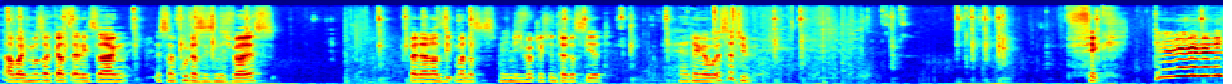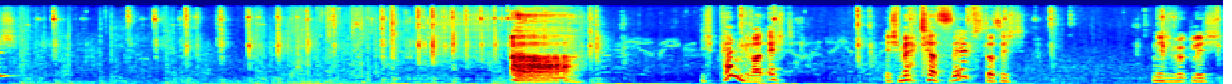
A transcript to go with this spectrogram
Aber ich muss auch ganz ehrlich sagen, ist auch gut, dass ich es nicht weiß. Weil daran sieht man, dass es mich nicht wirklich interessiert. Hä, Digga, wo ist der Typ? Fick dich! Ah! Ich penne gerade, echt. Ich merke das selbst, dass ich nicht wirklich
